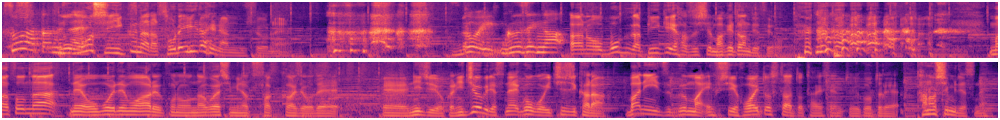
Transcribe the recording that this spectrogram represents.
そうだったんですね。もし行くならそれ以来なんですよね。すごい偶然が。あの僕が PK 外して負けたんですよ。まあそんなね思い出もあるこの名古屋市港サッカー場でえー、24日日曜日ですね。午後1時からバニーズ群馬 FC ホワイトスターと対戦ということで楽しみですね。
